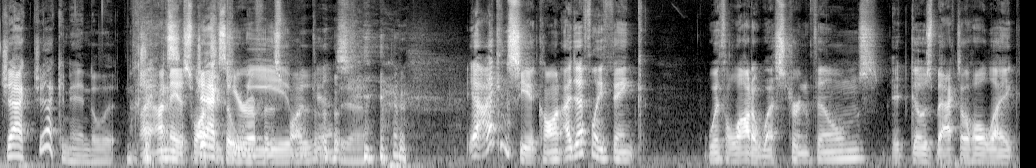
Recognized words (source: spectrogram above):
jack jack can handle it. I, I made us watch Jack's a Akira for this podcast. yeah. Yeah, I can see it, Colin. I definitely think with a lot of Western films, it goes back to the whole like,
